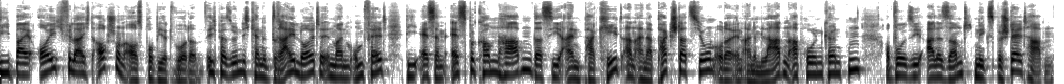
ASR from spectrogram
die bei euch vielleicht auch schon ausprobiert wurde. Ich persönlich kenne drei Leute in meinem Umfeld, die SMS bekommen haben, dass sie ein Paket an einer Packstation oder in einem Laden abholen könnten, obwohl sie allesamt nichts haben.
